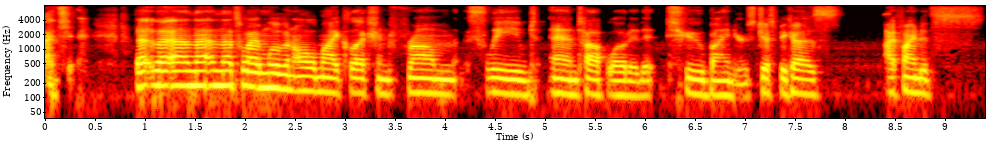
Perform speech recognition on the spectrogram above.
that, that, and, that, and that's why I'm moving all my collection from sleeved and top loaded to binders, just because I find it's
